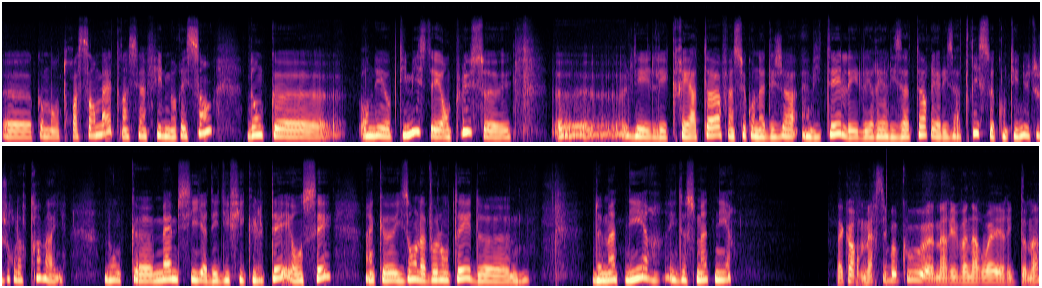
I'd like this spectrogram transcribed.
euh, euh, comme en 300 mètres. Hein, c'est un film récent. Donc, euh, on est optimiste. Et en plus, les, créateurs, enfin ceux qu'on a déjà invités, les, réalisateurs, réalisatrices continuent toujours leur travail. Donc, même s'il y a des difficultés, on sait hein, qu'ils ont la volonté de, de maintenir et de se maintenir. D'accord, merci beaucoup euh, Marie Von Arouet et Eric Thomas.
